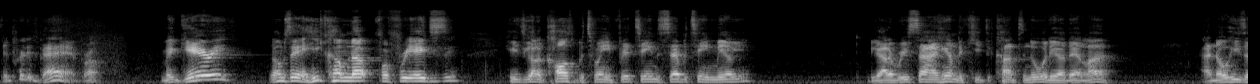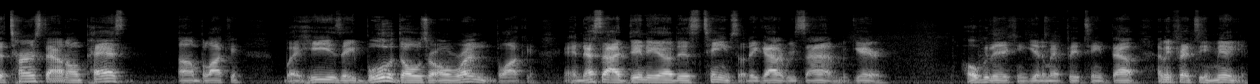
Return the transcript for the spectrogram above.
they pretty bad, bro. McGary, you know what I'm saying? He coming up for free agency. He's gonna cost between 15 to 17 million. You got to re-sign him to keep the continuity of that line. I know he's a turnstile on pass um, blocking, but he is a bulldozer on run blocking, and that's the identity of this team. So they got to resign McGary. Hopefully they can get him at fifteen thousand. I mean fifteen million.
